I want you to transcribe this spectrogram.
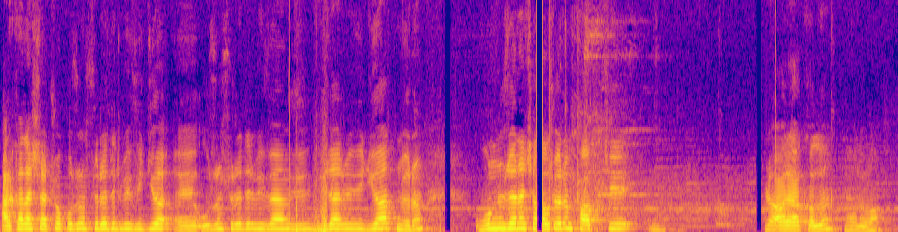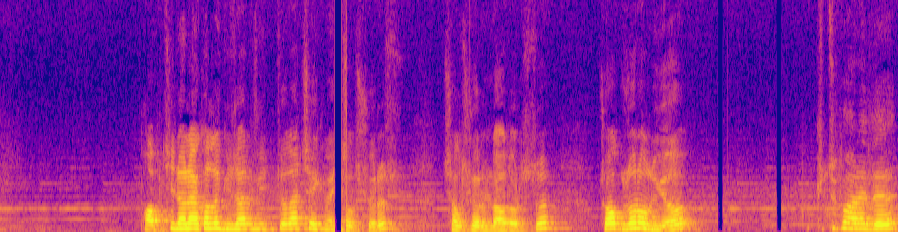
Arkadaşlar çok uzun süredir bir video eee, uzun süredir bir ben güzel bir video atmıyorum. Bunun üzerine çalışıyorum. PUBG ile alakalı. Ne oluyor lan? PUBG ile alakalı güzel videolar çekmeye çalışıyoruz. Çalışıyorum daha doğrusu. Çok zor oluyor. Kütüphanede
